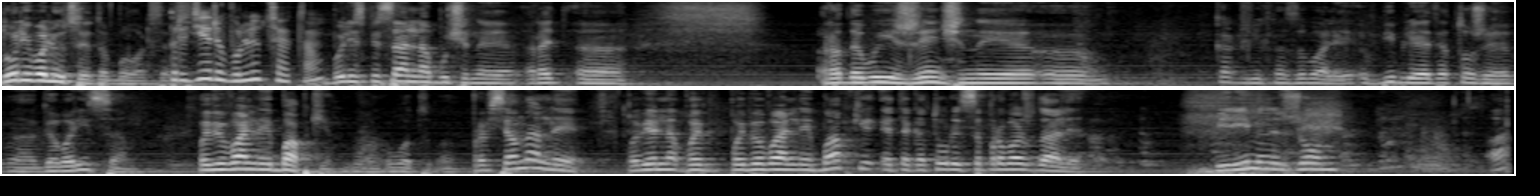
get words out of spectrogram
до революции это было, кстати, Преди революцията были специально обученные э, родовые женщины, э, как же их называли, в Библии это тоже э, говорится, повивальные бабки. Вот. Профессиональные повивальные бабки, это которые сопровождали беременность жен. А?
